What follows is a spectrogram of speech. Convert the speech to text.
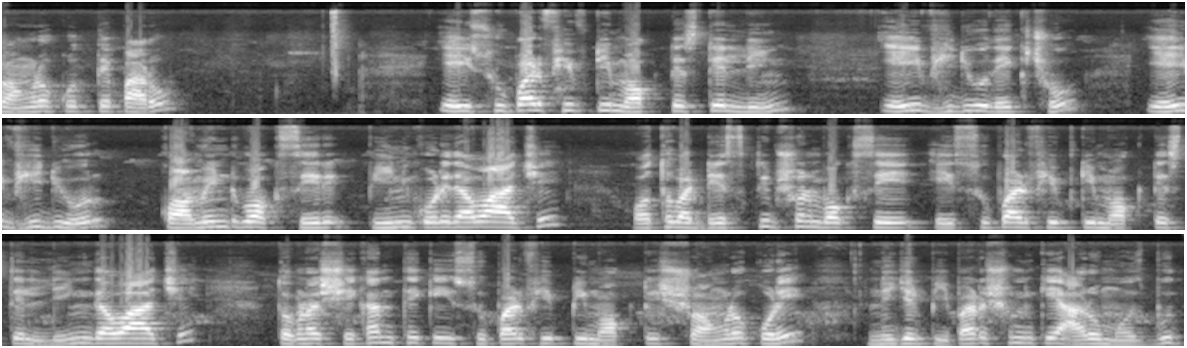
সংগ্রহ করতে পারো। এই সুপার ফিফটি মক টেস্টের লিঙ্ক এই ভিডিও দেখছ। এই ভিডিওর কমেন্ট বক্সের পিন করে দেওয়া আছে, অথবা ডেসক্রিপশন বক্সে এই সুপার ফিফটি মক টেস্টের লিঙ্ক দেওয়া আছে। তোমরা সেখান থেকেই সুপার ফিফটি মক টেস্ট সংগ্রহ করে নিজের প্রিপারেশনকে আরও মজবুত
